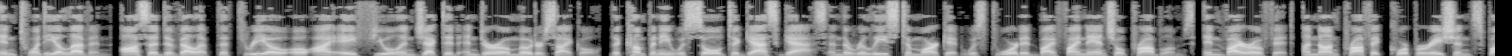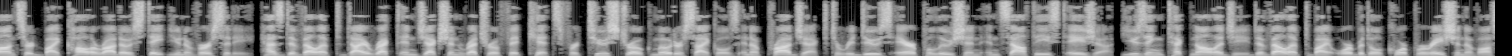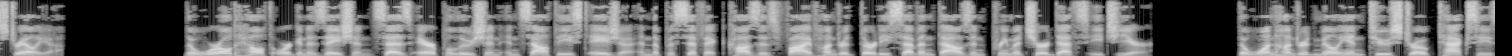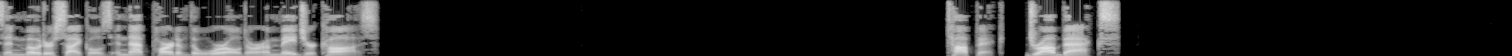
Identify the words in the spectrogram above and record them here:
In 2011, OSSA developed the 300IA fuel-injected enduro motorcycle. The company was sold to Gas Gas and the release to market was thwarted by financial problems. EnviroFit, a non-profit corporation sponsored by Colorado State University, has developed direct injection retrofit kits for two-stroke motorcycles in a project to reduce air pollution in Southeast Asia, using technology developed by Orbital Corporation of Australia. The World Health Organization says air pollution in Southeast Asia and the Pacific causes 537,000 premature deaths each year. The 100 million two-stroke taxis and motorcycles in that part of the world are a major cause. Drawbacks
